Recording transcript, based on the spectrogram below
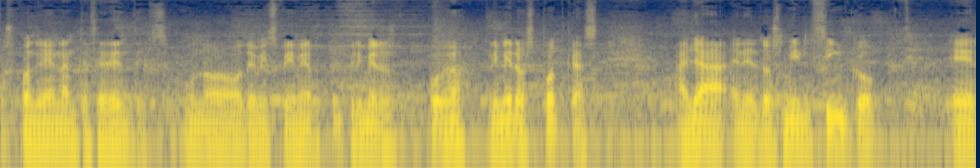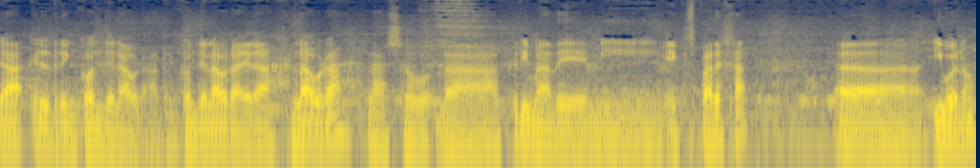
os pondré en antecedentes. Uno de mis primer, primeros, primeros podcasts allá en el 2005 era El Rincón de Laura. El Rincón de Laura era Laura, la, la prima de mi expareja, Ah, y bueno,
